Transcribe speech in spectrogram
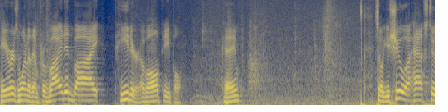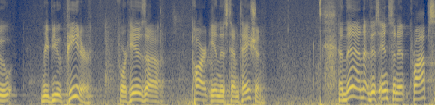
Here is one of them, provided by Peter, of all people. Okay? So Yeshua has to rebuke Peter for his uh, part in this temptation. And then this incident prompts,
